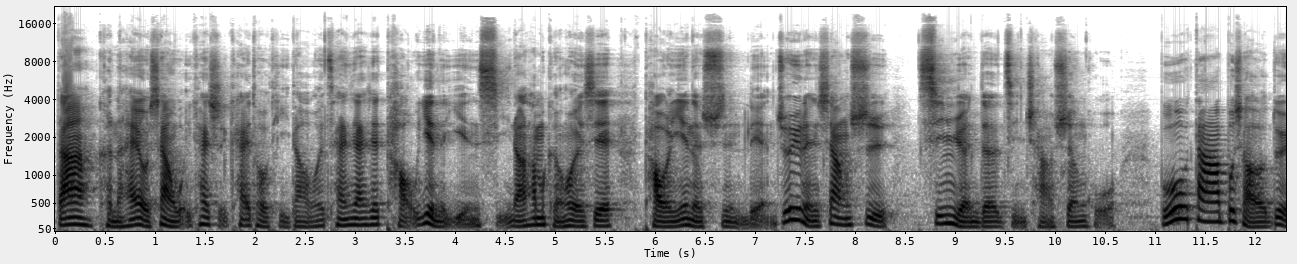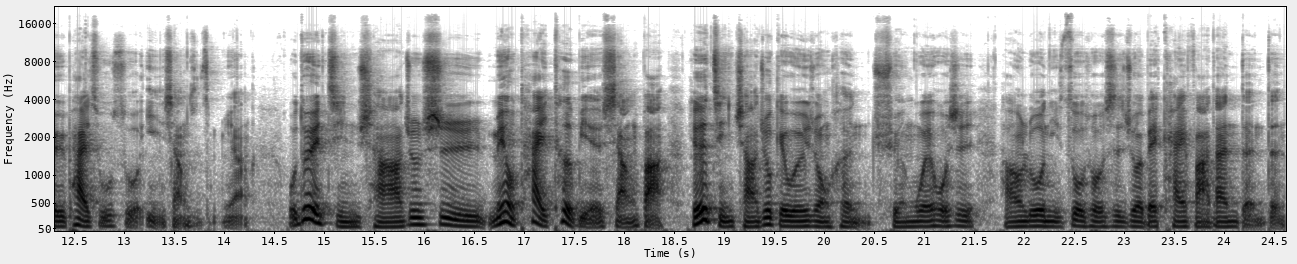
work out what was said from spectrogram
当然，可能还有像我一开始开头提到，我会参加一些讨厌的演习，然后他们可能会有一些讨厌的训练，就有点像是。新人的警察生活，不过大家不晓得对于派出所印象是怎么样。我对警察就是没有太特别的想法，可是警察就给我一种很权威，或是好像如果你做错事就会被开罚单等等，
